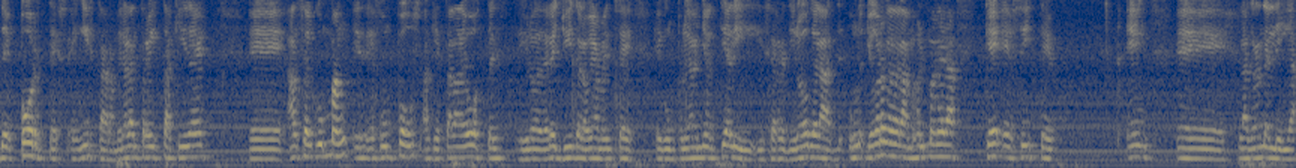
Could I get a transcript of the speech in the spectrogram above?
Deportes en Instagram. Mira la entrevista aquí de eh, Ansel Guzmán, fue un post, aquí está la de Boston y lo de Derek Jeter, obviamente, que cumplió año antiel y, se retiró de la, yo creo que de la mejor manera que existe en eh, las grandes ligas.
